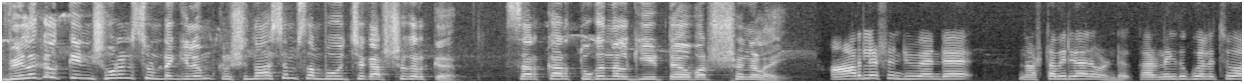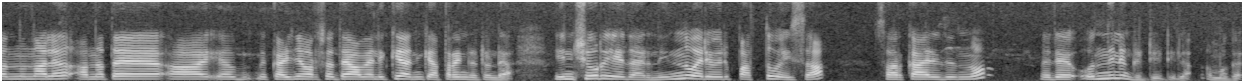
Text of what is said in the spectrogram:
വിളകൾക്ക് ഇൻഷുറൻസ് ഉണ്ടെങ്കിലും കൃഷിനാശം സംഭവിച്ച കർഷകർക്ക് സർക്കാർ തുക നൽകിയിട്ട് വർഷങ്ങളായി. ആറ് ലക്ഷം രൂപേന്റെ നഷ്ടപരിഹാരമുണ്ട്. കാരണം ഇത് കുലച്ചു വന്നാൽ അന്നത്തെ ആ, കഴിഞ്ഞ വർഷത്തെ ആ വിലയ്ക്ക് എനിക്ക് അത്രയും കിട്ടണ്ട. ഇൻഷുർ ചെയ്തായിരുന്നു. ഇന്ന് വരെ ഒരു പത്ത് പൈസ സർക്കാരിൽ നിന്നോ മറ്റേ ഒന്നിനും കിട്ടിയിട്ടില്ല നമുക്ക്.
